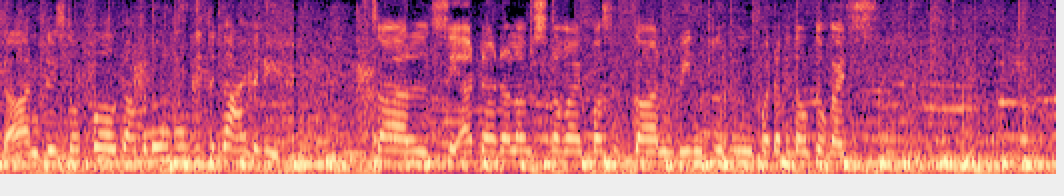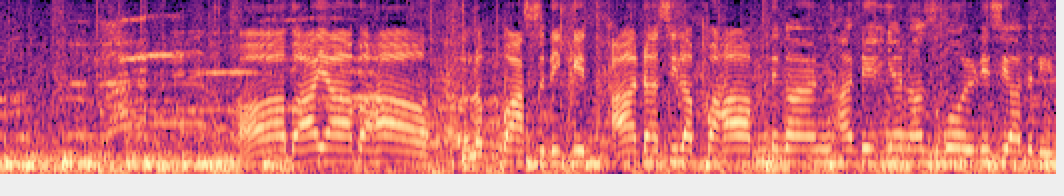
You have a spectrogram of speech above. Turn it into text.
Dan Christopher dah menunggu di tengah tadi. Sal si ada dalam senarai pasukan pintu pada petang tu guys. Ah bahaya bahaya Terlepas sedikit ada silap faham dengan adiknya Nazrul di siar tadi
